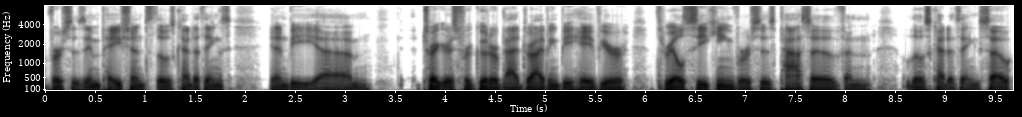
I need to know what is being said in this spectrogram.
versus impatience, those kind of things, can be um, triggers for good or bad driving behavior, thrill seeking versus passive, and those kind of things. So,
